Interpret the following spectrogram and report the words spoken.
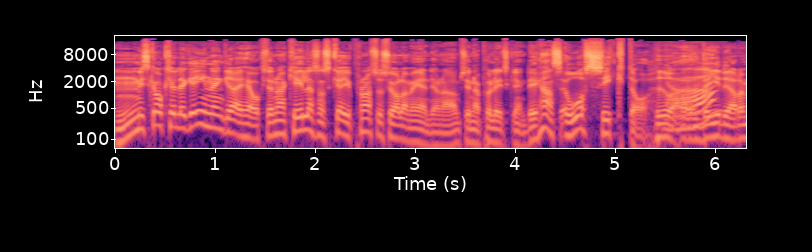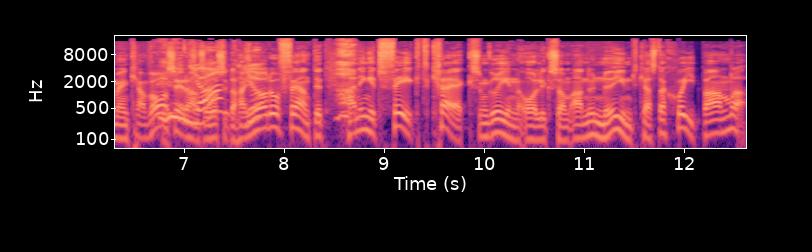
Mm, vi ska också lägga in en grej här också. Den här killen som skriver på de här sociala medierna om sina politiska det är hans åsikter. Hur Ja. vidriga de än kan vara så är det hans Ja, åsikter. Han jo. gör det offentligt. Han är inget fegt kräk som går in och liksom anonymt kastar skit på andra.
